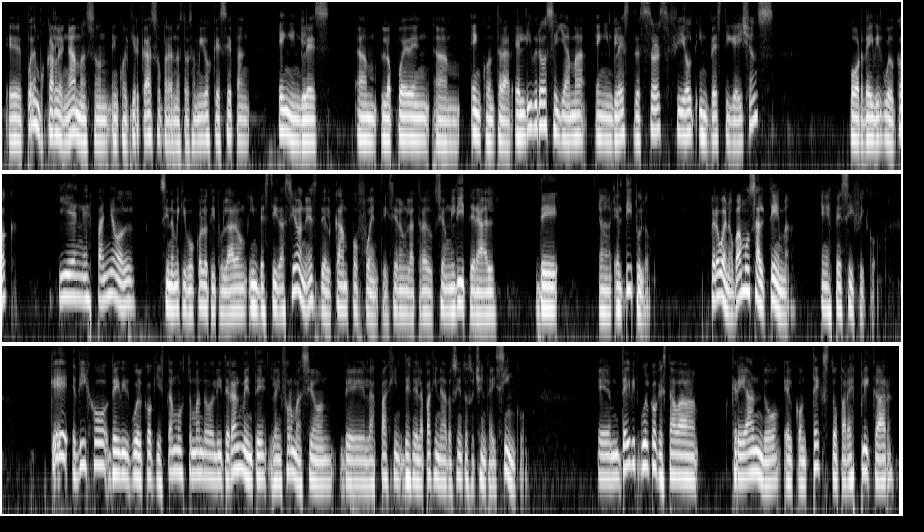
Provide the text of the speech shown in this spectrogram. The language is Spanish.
Eh, pueden buscarlo en Amazon, en cualquier caso, para nuestros amigos que sepan en inglés um, lo pueden um, encontrar. El libro se llama en inglés The Source Field Investigations por David Wilcock y en español, si no me equivoco, lo titularon Investigaciones del campo fuente. Hicieron la traducción literal de uh, el título. Pero bueno, vamos al tema en específico. ¿Qué dijo David Wilcock? Y estamos tomando literalmente la información de la desde la página 285. Em, David Wilcock estaba creando el contexto para explicar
